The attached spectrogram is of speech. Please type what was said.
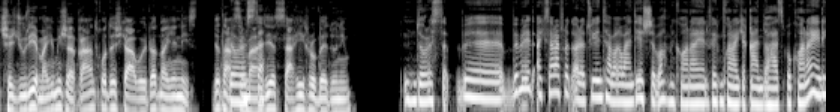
چه جوریه مگه میشه قند خودش کربوهیدرات مگه نیست؟ یه تقسیم بندی صحیح رو بدونیم. درسته. ببینید اکثر افراد آره توی این طبقه بندی اشتباه می‌کنن. یعنی فکر می‌کنن اگه قند حذف بکنن یعنی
